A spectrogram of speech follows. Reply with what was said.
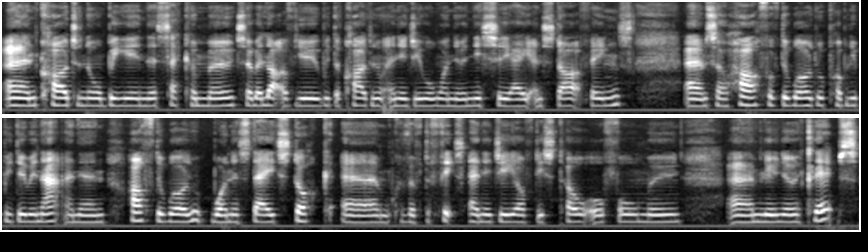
and cardinal being the second mode. So, a lot of you with the cardinal energy will want to initiate and start things. Um, so half of the world will probably be doing that, and then half the world will want to stay stuck um, because of the fixed energy of this total full moon um, lunar eclipse.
